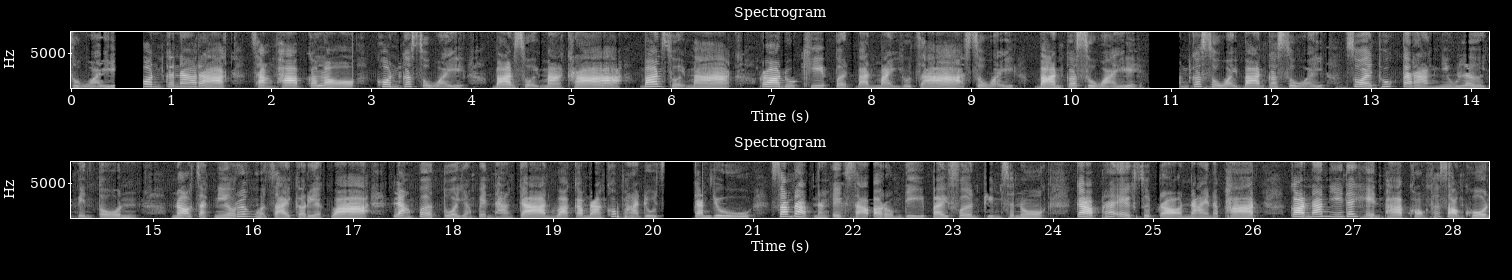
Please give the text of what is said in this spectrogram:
สวย คนก็น่ารัก ช่างภาพก็หล่อ คนก็สวย บ้านสวยมากค่ะ บ้านสวยมาก รอดูคลิปเปิดบ้านใหม่อยู่จ้า สวย บ้านก็สวย คนก็สวย บ้านก็สวย สวยทุกตารางนิ้วเลยเป็นต้น นอกจากนี้เรื่องหัวใจก็เรียกว่า หลังเปิดตัวอย่างเป็นทางการว่ากำลังคบหาดู กันอยู่สำหรับนางเอกสาวอารมณ์ดีใบเฟิร์นพิมพ์สนก กับพระเอกสุดหล่อนายนภัสก่อนหน้านี้ได้เห็นภาพของทั้งสองคน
